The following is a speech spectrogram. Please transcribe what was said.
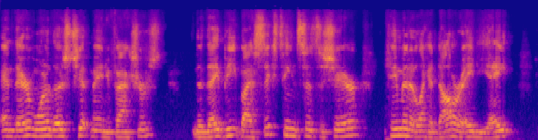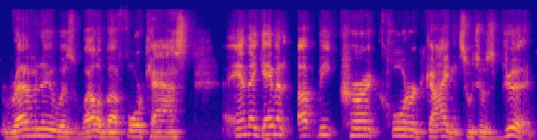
and they're one of those chip manufacturers that they beat by 16 cents a share, came in at like a dollar 88 Revenue was well above forecast, and they gave an upbeat current quarter guidance, which was good.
